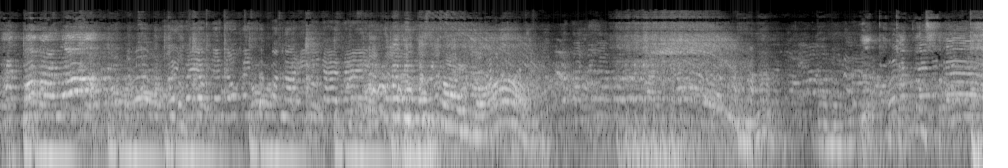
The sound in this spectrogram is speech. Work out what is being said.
At mamala! Ay, bayaw na daw kayo sa pagkain ni nanay. Kapatid mo si Carlo. Angelica!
